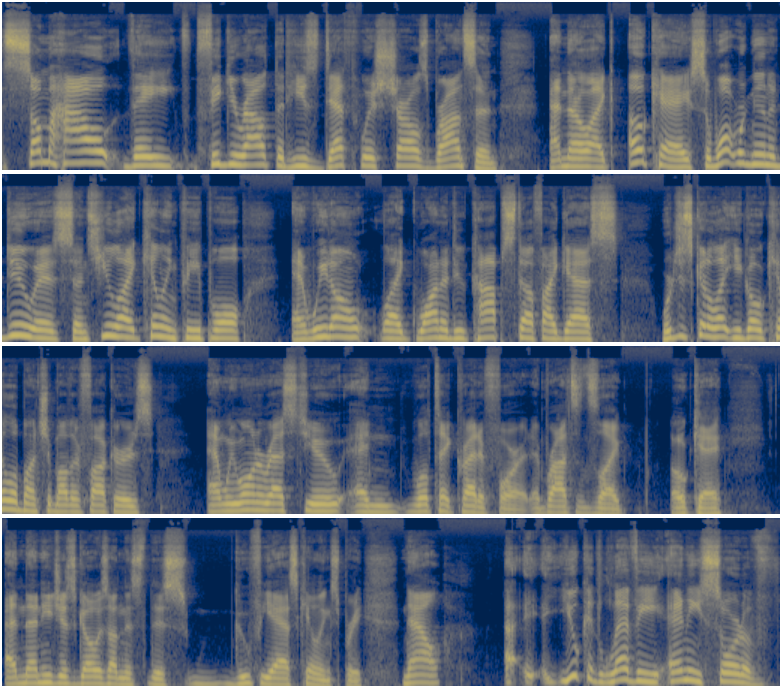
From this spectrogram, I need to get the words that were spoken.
somehow they figure out that he's Death Wish Charles Bronson, and they're like, okay, so what we're gonna do is, since you like killing people and we don't like want to do cop stuff, I guess we're just gonna let you go kill a bunch of motherfuckers and we won't arrest you and we'll take credit for it. And Bronson's like, okay. And then he just goes on this this goofy ass killing spree. Now, uh, you could levy any sort of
